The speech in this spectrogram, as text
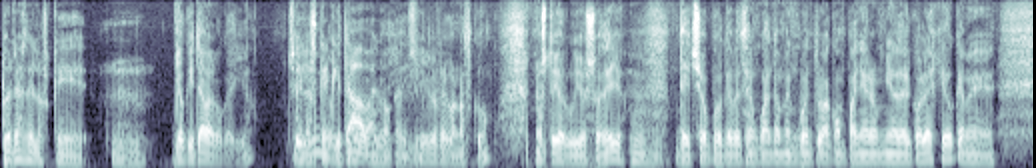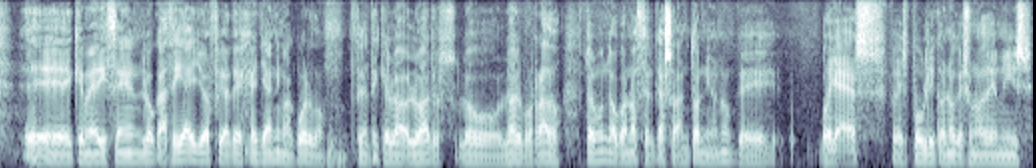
Tú eras de los que... mm, Yo quitaba el bocadillo. De los que lo quitaba el bocadillo. Sí, lo reconozco. No estoy orgulloso de ello. De hecho, pues de vez en cuando me encuentro a compañeros míos del colegio que me, eh, que me dicen lo que hacía y yo, fíjate, que ya ni me acuerdo. Fíjate que lo, lo has, lo, lo has borrado. Todo el mundo conoce el caso de Antonio, ¿no? Que pues ya es, es público, ¿no? Que es uno de mis,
